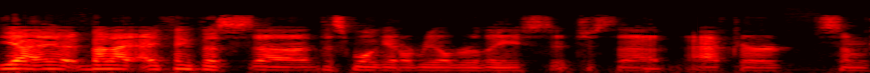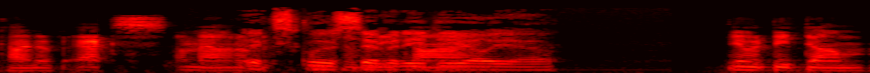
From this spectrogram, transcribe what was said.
yeah, but I, I think this uh, this will get a real release. It's just that after some kind of X amount of Exclusivity time, deal, yeah. It would be dumb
